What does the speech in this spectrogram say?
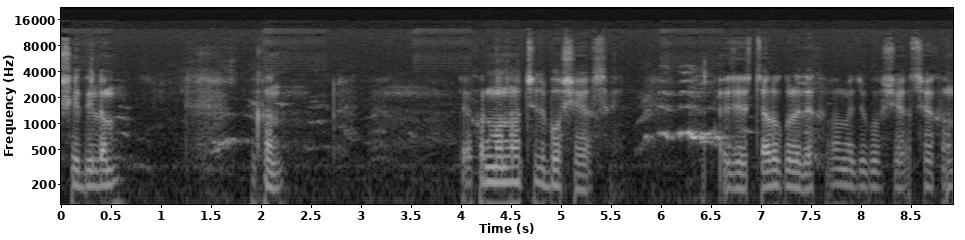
বসিয়ে দিলাম। এখন এখন মনে হচ্ছে যে বসে আছে। এই যে চালু করে দেখালাম, এই যে বসে আছে এখন।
